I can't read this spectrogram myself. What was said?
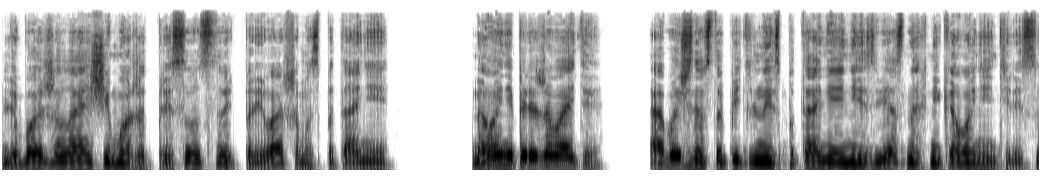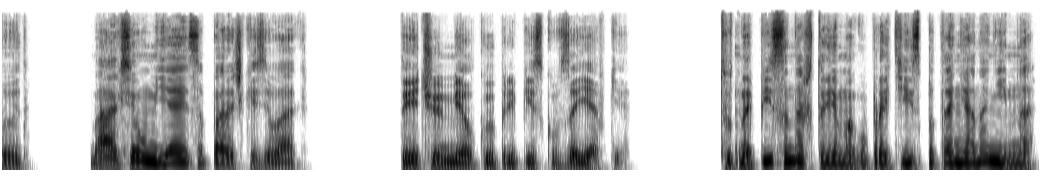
Любой желающий может присутствовать при вашем испытании. Но вы не переживайте. Обычно вступительные испытания неизвестных никого не интересуют. Максимум яйца парочка зевак. Тычу мелкую приписку в заявке. Тут написано, что я могу пройти испытание анонимно.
